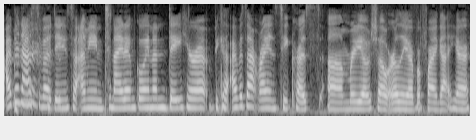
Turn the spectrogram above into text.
I've been asked about dating, so I mean, tonight I'm going on a date here because I was at Ryan Seacrest's um, radio show earlier before I got here.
